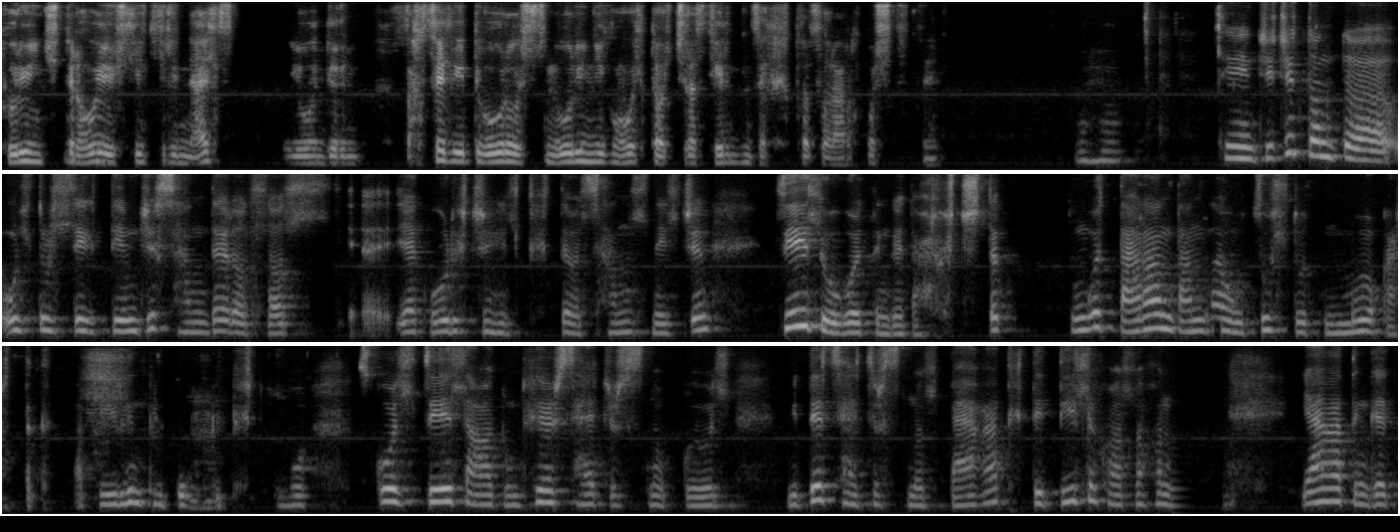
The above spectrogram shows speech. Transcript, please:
Төрийн инженер, хувийн хвшлийчрийн аль юун дээр нь зах зээл гэдэг өөрөө чинь өөрийн нэгэн хуультай учраас тэрэнд захирахтаас өөр аргагүй шүү дээ. Аа. Тийм жижиг дунд үйлдвэрлэлийг дэмжих сан дээр бол яг өөрийг чинь хэлдэхдээ бол санал нийлж гэн зээл өгөөд ингээд орхичдаг Тэнгүүт дараа нь дандаа үзүүлэлтүүд нь муу гардаг. Одоо иргэн төлөв гэдэг ч юм уу. Эсвэл зээл аваад үнэхээр сайжирсан үгүй бол мэдээж сайжирсан нь бол байгаа. Гэхдээ дийлэнх олонх нь яагаад ингэж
